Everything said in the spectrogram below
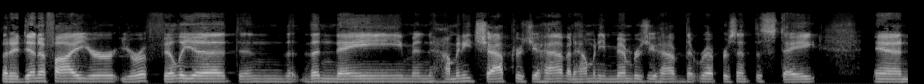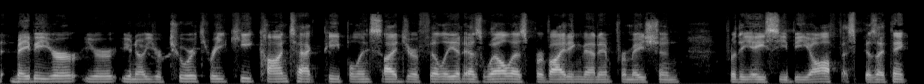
but identify your your affiliate and the, the name and how many chapters you have and how many members you have that represent the state and maybe your your you know your two or three key contact people inside your affiliate as well as providing that information for the ACB office because I think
